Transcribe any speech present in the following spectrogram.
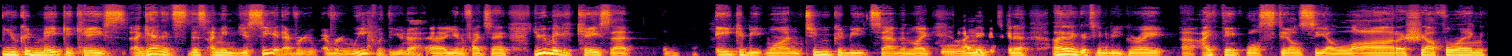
you could make a case again. It's this. I mean, you see it every every week with the uni, uh, unified stand. You can make a case that eight could beat one, two could beat seven. Like mm-hmm. I think it's gonna, I think it's gonna be great. Uh, I think we'll still see a lot of shuffling.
